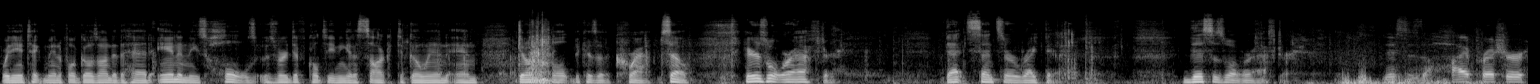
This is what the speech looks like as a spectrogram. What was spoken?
where the intake manifold goes onto the head and in these holes. It was very difficult to even get a socket to go in and get on the bolt because of the crap. So here's what we're after. That sensor right there. This is what we're after. This is the high pressure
